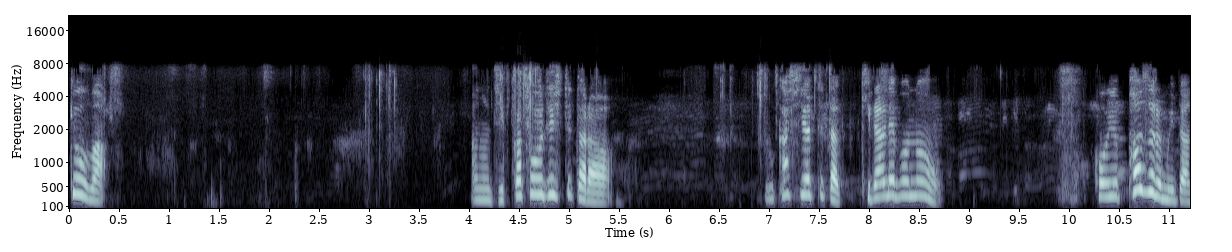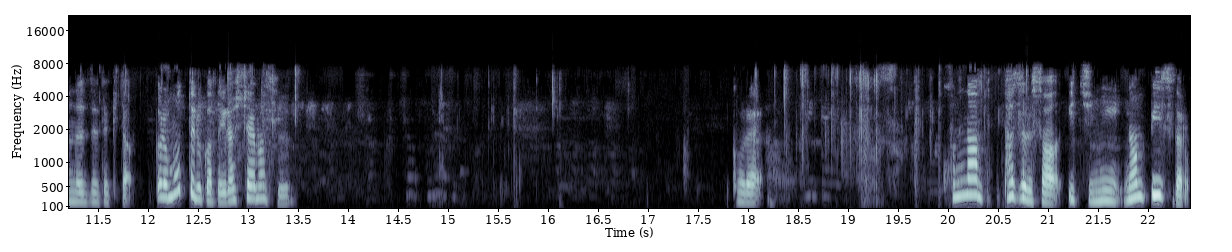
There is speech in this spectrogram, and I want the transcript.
今日は、あの、実家掃除してたら、昔やってたキラレボの、こういうパズルみたいなの出てきた。これ持ってる方いらっしゃいます？これ。こんなパズルさ、1、2、何ピースだろ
